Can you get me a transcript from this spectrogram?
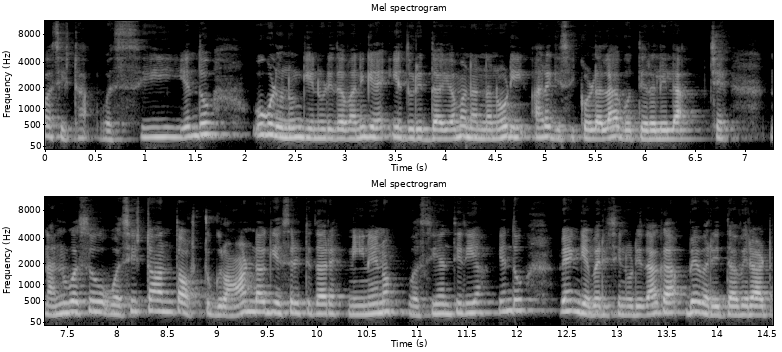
ವಸಿಷ್ಠ. ವಸಿ ಎಂದು ಉಗುಳು ನುಂಗಿ ನುಡಿದವನಿಗೆ ಎದುರಿದ್ದ ಯಮನನ್ನು ನೋಡಿ ಅರಗಿಸಿಕೊಳ್ಳಲಾಗುತ್ತಿರಲಿಲ್ಲ. ಛೆ ನನ್ನ ವಸು ವಸಿಷ್ಠ ಅಂತ ಅಷ್ಟು ಗ್ರಾಂಡಾಗಿ ಹೆಸರಿಟ್ಟಿದ್ದಾರೆ. ನೀನೇನೋ ವಸಿ ಅಂತಿದೀಯಾ? ಎಂದು ವ್ಯಂಗ್ಯ ಬೆರೆಸಿ ನುಡಿದಾಗ ಬೆವರಿದ್ದ ವಿರಾಟ್.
